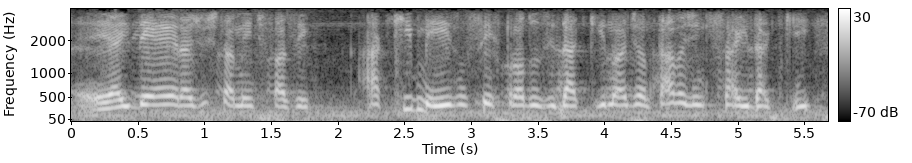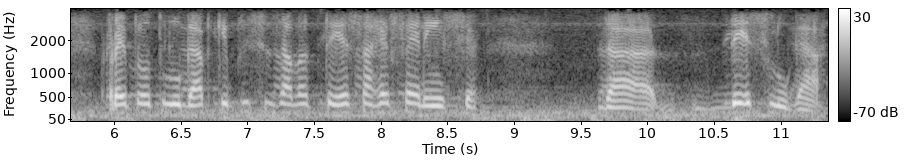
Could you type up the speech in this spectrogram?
É, a ideia era justamente fazer aqui mesmo, ser produzida aqui, não adiantava a gente sair daqui para ir para outro lugar, porque precisava ter essa referência da, desse lugar.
